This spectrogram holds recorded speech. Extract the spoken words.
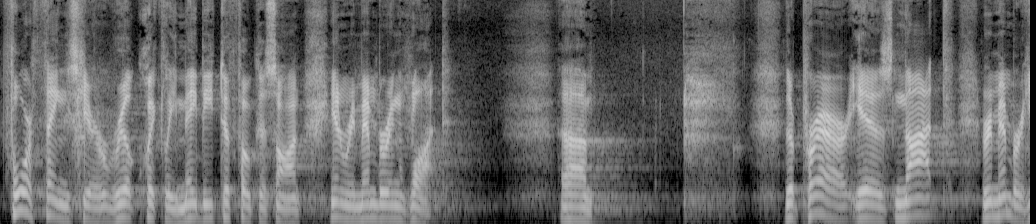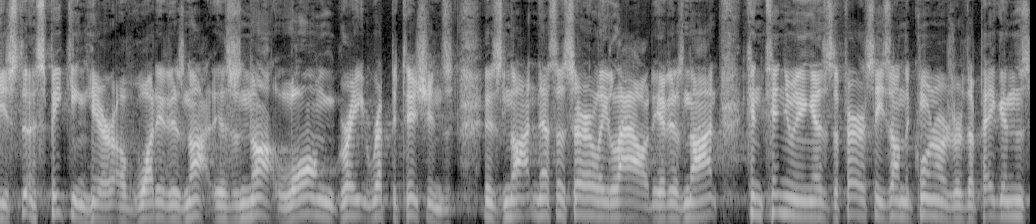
Four things here, real quickly, maybe to focus on in remembering what? Um, the prayer is not Remember, he's speaking here of what it is not. It is not long, great repetitions. It is not necessarily loud. It is not continuing as the Pharisees on the corners or the pagans.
